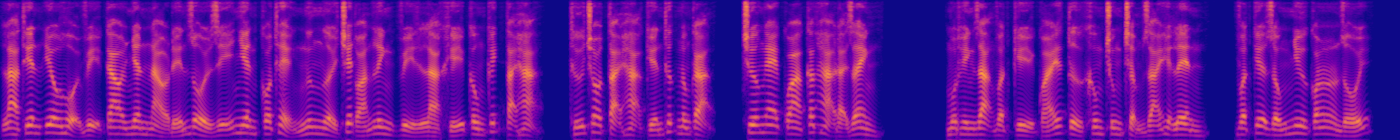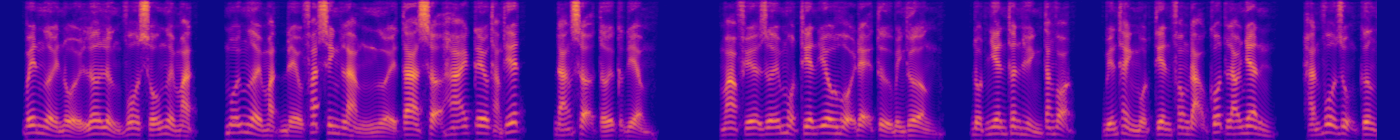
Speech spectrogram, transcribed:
là thiên yêu hội vị cao nhân nào đến rồi dĩ nhiên có thể ngưng người chết toán linh vì là khí công kích tại hạ, thứ cho tại hạ kiến thức nông cạn, chưa nghe qua các hạ đại danh. Một hình dạng vật kỳ quái từ không trung chậm rãi hiện lên, vật kia giống như con rối, bên người nổi lơ lửng vô số người mặt, mỗi người mặt đều phát sinh làm người ta sợ hãi kêu thảm thiết, đáng sợ tới cực điểm. Mà phía dưới một thiên yêu hội đệ tử bình thường, đột nhiên thân hình tăng vọt, biến thành một tiên phong đạo cốt lão nhân, hắn vô dụng cương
